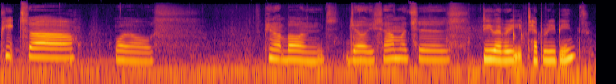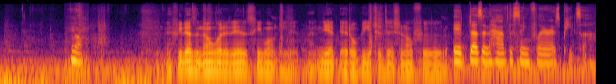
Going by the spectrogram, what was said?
pizza. What else? Peanut butter and jelly sandwiches. Do you ever eat tepary beans? No. If he doesn't know what it is, he won't eat it. And yet it'll be traditional food. It doesn't have the same flair as pizza.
